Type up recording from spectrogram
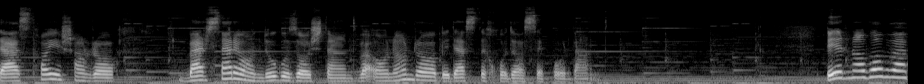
دستهایشان را بر سر آن دو گذاشتند و آنان را به دست خدا سپردند. برنابا و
